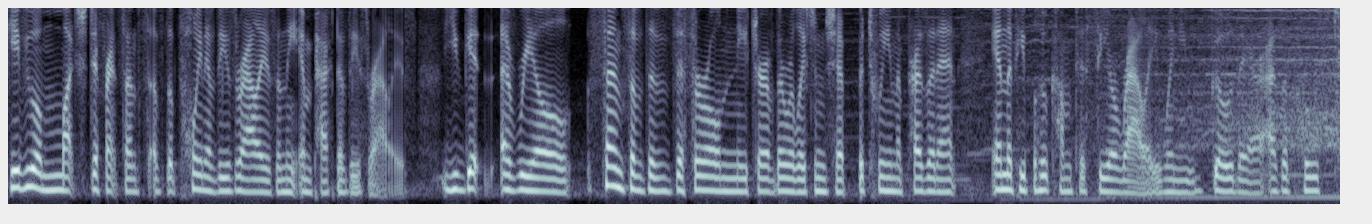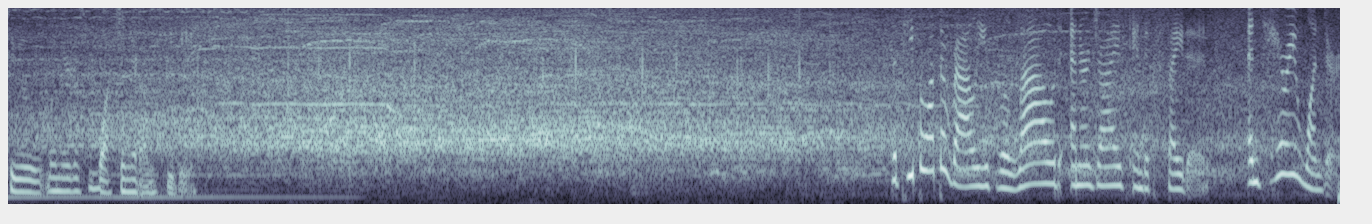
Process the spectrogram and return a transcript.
gave you a much different sense of the point of these rallies and the impact of these rallies. You get a real sense of the visceral nature of the relationship between the president and the people who come to see a rally when you go there, as opposed to when you're just watching it on TV. The people at the rallies were loud, energized, and excited. And Terri wondered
